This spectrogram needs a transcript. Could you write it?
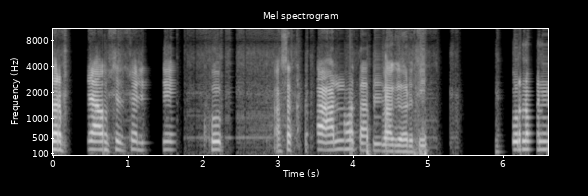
तर औषध चालले खूप असा खता आला होता आपल्या बागेवरती. पूर्णपणे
